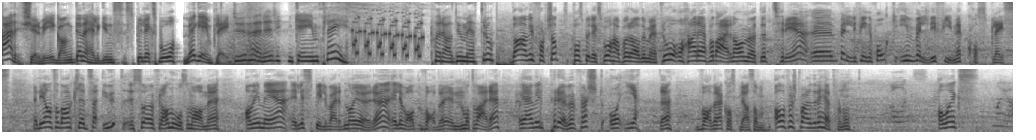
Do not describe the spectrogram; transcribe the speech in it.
Der kjører vi i gang denne helgens Spillekspo med gameplay. Du hører Gameplay på Radio Metro. Da er vi fortsatt på Spillekspo her på Radio Metro, og her har jeg fått æren av å møte tre eh, veldig fine folk i veldig fine cosplays. De har altså da kledd seg ut så, fra noe som har med anime eller spillverden å gjøre, eller hva, hva det enn måtte være. Og jeg vil prøve først å gjette hva dere er cosplaya som. Aller først, hva er det dere heter for noe? Alex. Maja.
